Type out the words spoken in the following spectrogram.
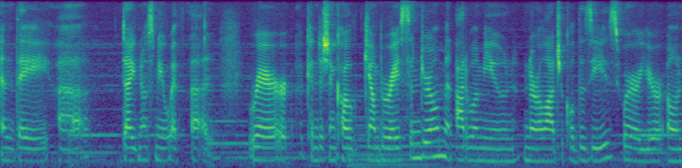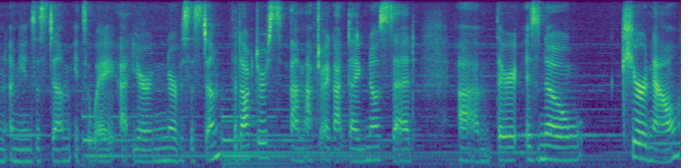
and they uh, diagnosed me with a rare condition called Guillain-Barré syndrome, an autoimmune neurological disease where your own immune system eats away at your nervous system. The doctors, um, after I got diagnosed, said um, there is no cure now.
